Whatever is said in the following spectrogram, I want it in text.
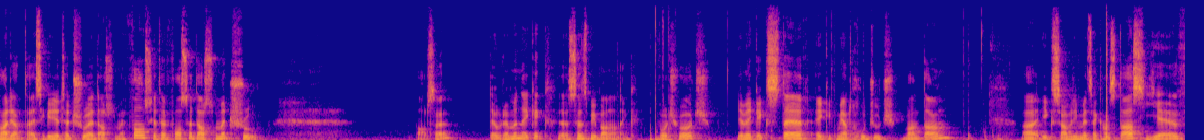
վարիանտը, այսինքն եթե true է դարձնում է false, եթե false է դարձնում է true։ Պարզ է։ Դե ուրեմն եկեք sense մի բան անենք։ Ոչ ոչ, Եվ եկեք ստեղ, եկեք մի հատ խուճուճ բան տամ, x ավելի մեծ է քան 10 եւ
